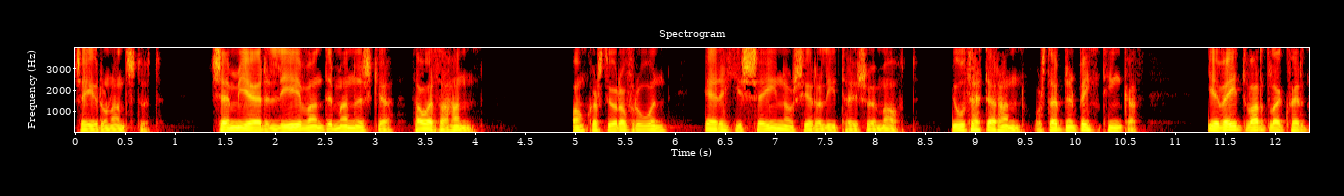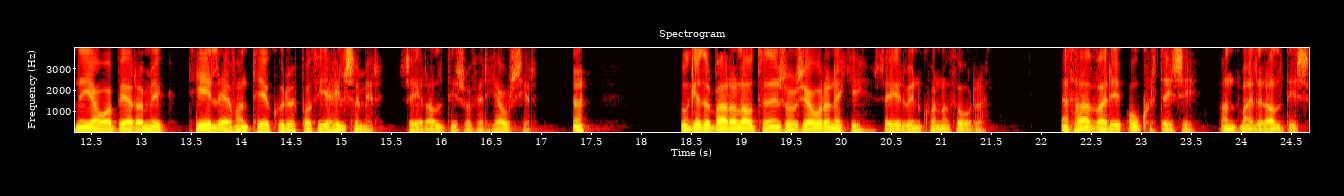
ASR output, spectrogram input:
segir hún andstutt. Sem ég er lifandi manneskja, þá er það hann. Bankastjórafrúin er ekki sein á sér að líta í söm átt. Jú, þetta er hann og stefnir beint hingað. Ég veit varla hvernig ég á að bera mig til ef hann tekur upp á því að hilsa mér, segir Aldís og fer hjá sér. Þú getur bara látið eins og sjáur hann ekki, segir vinkvannan Þóra. En það væri ókurteysi, andmælir Aldís.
